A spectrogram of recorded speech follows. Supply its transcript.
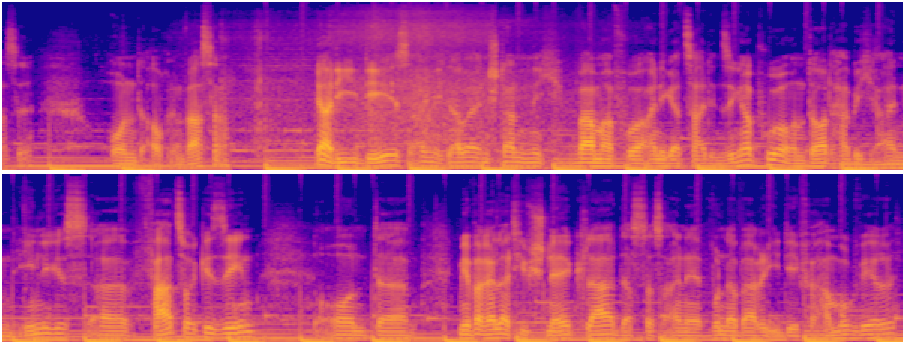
Straße und auch im Wasser. Ja, die Idee ist eigentlich dabei entstanden. Ich war mal vor einiger Zeit in Singapur und dort habe ich ein ähnliches äh, Fahrzeug gesehen. Und äh, mir war relativ schnell klar, dass das eine wunderbare Idee für Hamburg wäre.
